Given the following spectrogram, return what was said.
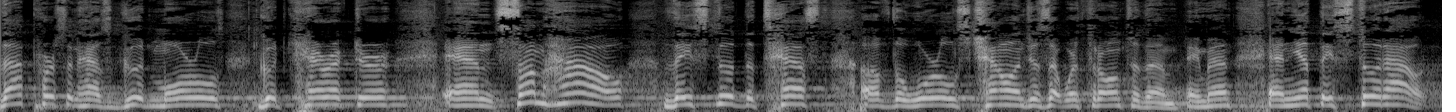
That person has good morals, good character, and somehow they stood the test of the world's challenges that were thrown to them. Amen? And yet they stood out.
